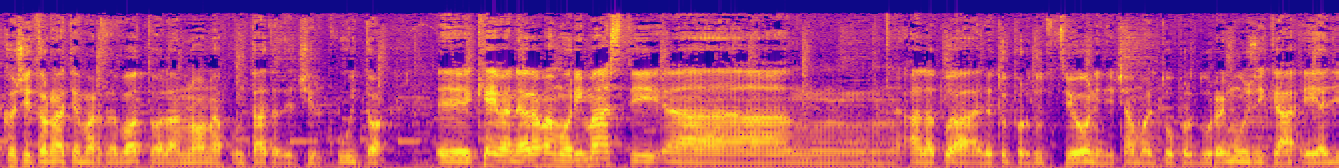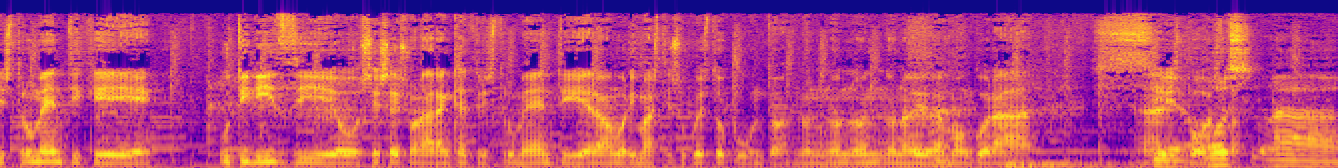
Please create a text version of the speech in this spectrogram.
Eccoci tornati a Marzabotto alla nona puntata del circuito. Eh, Kevin, eravamo rimasti a, mm, tua- alle tue produzioni, diciamo al tuo produrre musica e agli strumenti che utilizzi o se sai suonare anche altri strumenti, eravamo rimasti su questo punto, non, non- non- avevamo ancora Sì, ho, risposto. s- eh,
